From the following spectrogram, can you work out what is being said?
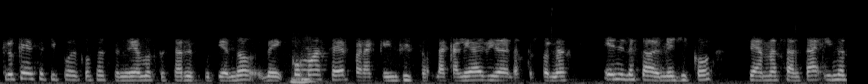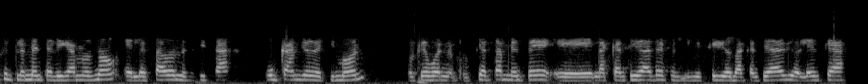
Creo que ese tipo de cosas tendríamos que estar discutiendo de cómo hacer para que, insisto, la calidad de vida de las personas en el Estado de México sea más alta y no simplemente digamos, no, el Estado necesita un cambio de timón, porque bueno, pues ciertamente eh, la cantidad de feminicidios, la cantidad de violencia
